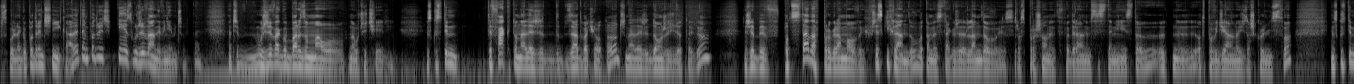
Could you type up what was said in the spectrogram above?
wspólnego podręcznika, ale ten podręcznik nie jest używany w Niemczech, tak? Znaczy, używa go bardzo mało nauczycieli. W związku z tym de facto należy zadbać o to, czy należy dążyć do tego, żeby w podstawach programowych wszystkich landów, bo tam jest tak, że landowo jest rozproszony w federalnym systemie, jest to y, odpowiedzialność za szkolnictwo. W związku z tym,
